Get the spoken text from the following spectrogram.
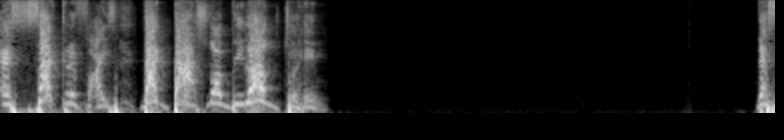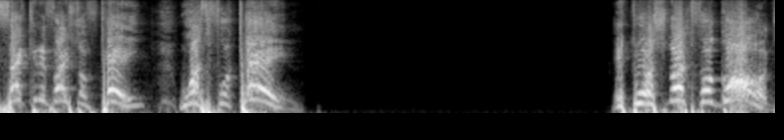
a sacrifice that does not belong to him. The sacrifice of Cain was for Cain. It was not for God.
